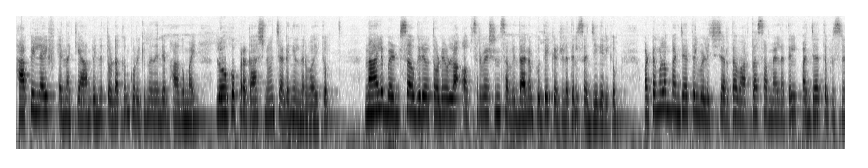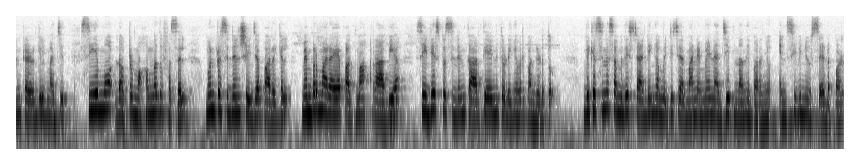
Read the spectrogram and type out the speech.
ഹാപ്പി ലൈഫ് എന്ന ക്യാമ്പിന് തുടക്കം കുറിക്കുന്നതിന്റെ ഭാഗമായി ലോഗോ പ്രകാശനവും ചടങ്ങിൽ നിർവഹിക്കും. നാല് ബെഡ് സൗകര്യത്തോടെയുള്ള ഒബ്സർവേഷൻ സംവിധാനം പുതിയ കെട്ടിടത്തിൽ സജ്ജീകരിക്കും. വട്ടംകുളം പഞ്ചായത്തിൽ വിളിച്ചു ചേർത്ത വാർത്താ സമ്മേളനത്തിൽ പഞ്ചായത്ത് പ്രസിഡന്റ് കഴുകിൽ മജീദ് സി ഡോക്ടർ മുഹമ്മദ് ഫസൽ മുൻ പ്രസിഡന്റ് ഷീജ പാറയ്ക്കൽ മെമ്പർമാരായ പത്മ റാബിയ സി പ്രസിഡന്റ് കാർത്തിയാനി തുടങ്ങിയവർ പങ്കെടുത്തു. വികസന സമിതി standing committee chairman M A Najeeb നന്ദി പറഞ്ഞു. N news Edappal.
